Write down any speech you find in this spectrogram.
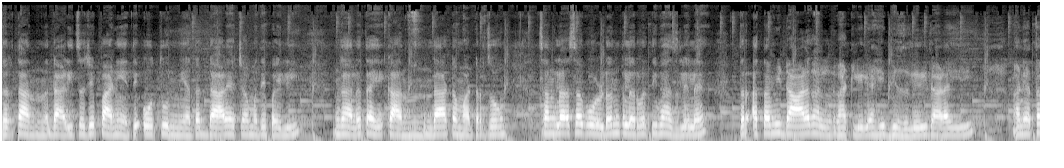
तर तां डाळीचं जे पाणी आहे ते ओतून मी आता डाळ ह्याच्यामध्ये पहिली घालत आहे. कांदा टमाटर जो चांगला असा गोल्डन कलरवरती भाजलेला आहे. तर आता मी डाळ घाल घातलेली आहे भिजलेली डाळ आहे ही. आणि आता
